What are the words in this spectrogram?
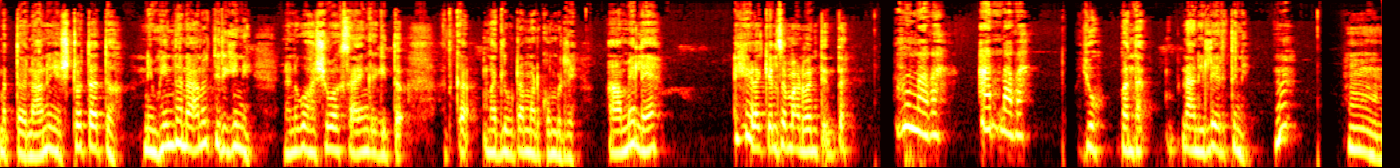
ಮತ್ತು ನಾನು ಎಷ್ಟೊತ್ತಾಯ್ತು? ನಿಮ್ಮ ಹಿಂದೆ ನಾನು ತಿರುಗಿನಿ. ನನಗೂ ಹಸುವಾಗಿ ಸಾಯಂಗಾಗಿತ್ತು. ಅದಕ್ಕೆ ಮೊದಲು ಊಟ ಮಾಡ್ಕೊಂಬಿಡ್ರಿ. ಆಮೇಲೆ ಹೇಳೋ ಕೆಲಸ ಮಾಡುವಂತಿಂತ ಹ್ಞೂ ಬಾಬಾ. ಆತ್ ಬಾಬಾ. ಅಯ್ಯೋ ಬಂದ. ನಾನು ಇಲ್ಲೇ ಇರ್ತೀನಿ. ಹ್ಮ್?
